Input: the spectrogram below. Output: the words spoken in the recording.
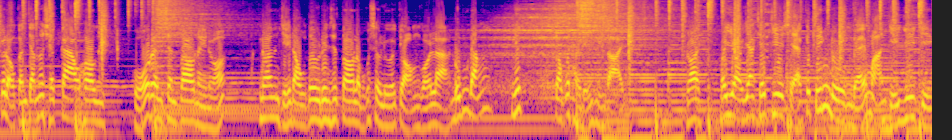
Cái độ cạnh tranh nó sẽ cao hơn của Ren Center này nữa. Nên anh chị đầu tư Ren Center là một cái sự lựa chọn gọi là đúng đắn nhất trong cái thời điểm hiện tại rồi, bây giờ Giang sẽ chia sẻ cái tuyến đường để mà anh chị di chuyển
